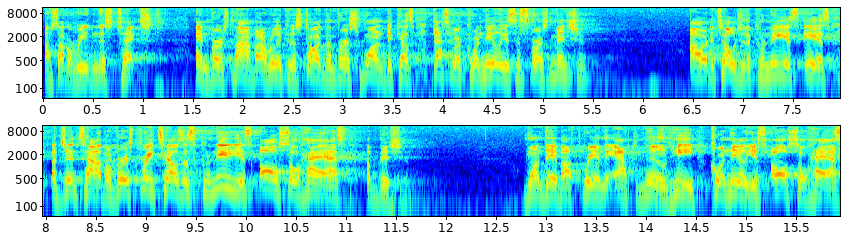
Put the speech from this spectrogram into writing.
I started reading this text in verse 9, but I really could have started in verse 1 because that's where Cornelius is first mentioned. I already told you that Cornelius is a Gentile, but verse 3 tells us Cornelius also has a vision. One day, about three in the afternoon, he, Cornelius, also has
